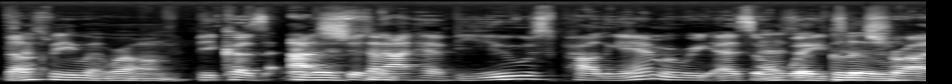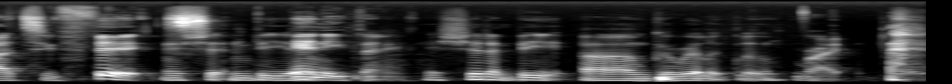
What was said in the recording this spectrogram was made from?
that's where you went wrong. because I should some- not have used polyamory as a As way glue. to try to fix It shouldn't be a- anything. It shouldn't be um, gorilla glue. Right.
